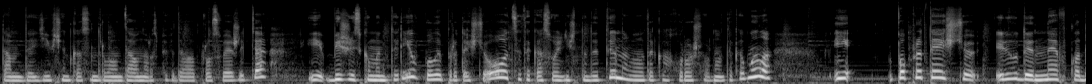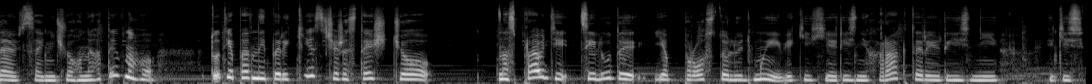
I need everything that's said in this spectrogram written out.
там де дівчинка з синдромом Дауна розповідала про своє життя, і більшість коментарів були про те, що о, це така сонячна дитина, вона така хороша, вона така мила. І попри те, що люди не вкладають в це нічого негативного. Тут є певний перекіс через те, що насправді ці люди є просто людьми, в яких є різні характери, різні якісь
